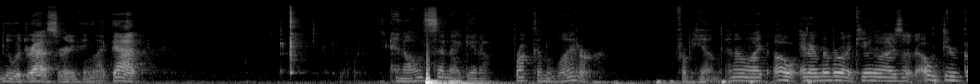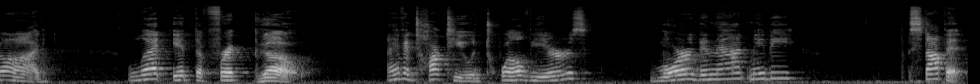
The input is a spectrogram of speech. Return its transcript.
new address or anything like that. And all of a sudden, I get a fucking letter from him, and I'm like, oh. And I remember when it came to me, I said, oh dear God, let it the frick go. I haven't talked to you in 12 years, more than that, maybe. Stop it.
